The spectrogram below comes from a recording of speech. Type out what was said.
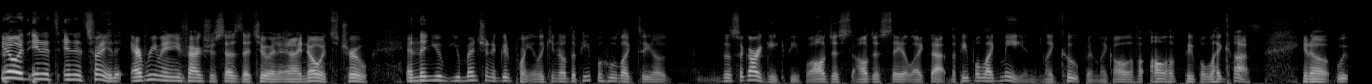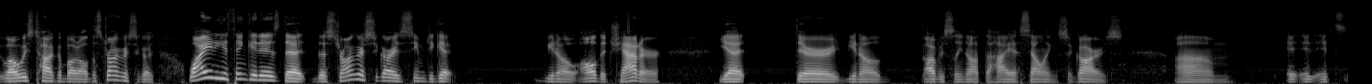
you know, and it's and it's funny that every manufacturer says that too, and, and I know it's true. And then you you mentioned a good point, like you know, the people who like to you know the cigar geek people. I'll just I'll just say it like that. The people like me and like Coop and like all of all of people like us. You know, we, always talk about all the stronger cigars. Why do you think it is that the stronger cigars seem to get, you know, all the chatter, yet they're you know obviously not the highest selling cigars. Um, it, it, it's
